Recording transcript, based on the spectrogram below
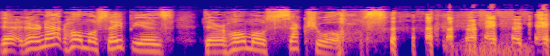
They're, they're not Homo sapiens. They're homosexuals. right? Okay.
